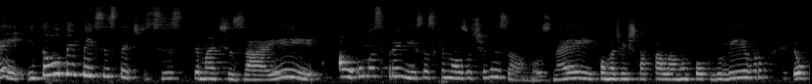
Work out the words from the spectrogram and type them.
Bem, então eu tentei sistematizar aí algumas premissas que nós utilizamos, né? E como a gente está falando um pouco do livro, eu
